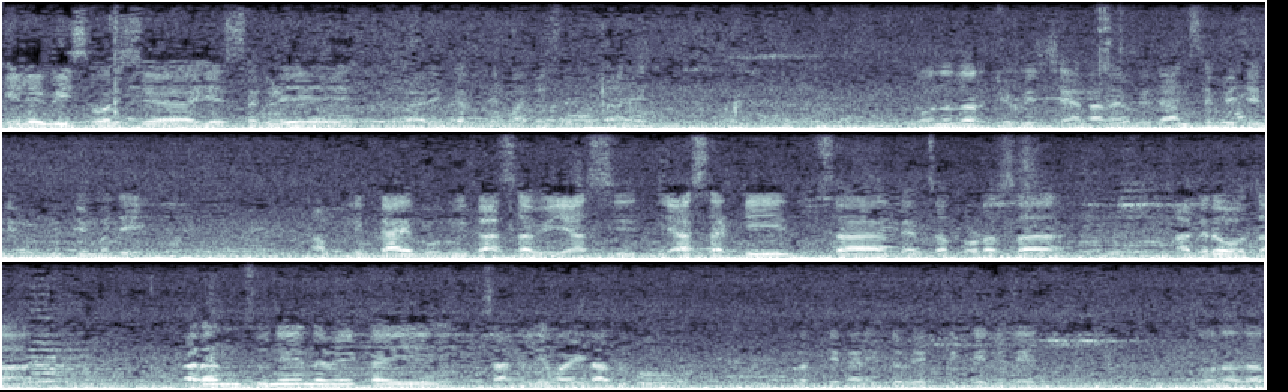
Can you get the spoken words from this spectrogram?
गेले वीस वर्ष हे सगळे कार्यकर्ते माझ्यासोबत आहेत. दोन हजार चोवीसच्या येणाऱ्या विधानसभेच्या निवडणुकीमध्ये आपली काय भूमिका असावी यासी यासाठीचा त्यांचा थोडासा आग्रह होता. कारण जुने नवे काही चांगले वाईट अनुभव प्रत्येकाने तो व्यक्त केलेले आहेत. दोन हजार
